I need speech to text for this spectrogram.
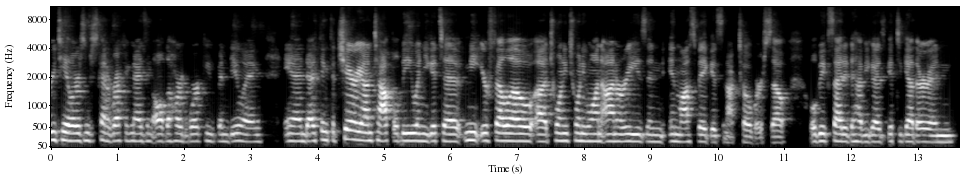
retailers and just kind of recognizing all the hard work you've been doing. And I think the cherry on top will be when you get to meet your fellow uh, 2021 honorees in, in Las Vegas in October. So we'll be excited to have you guys get together and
